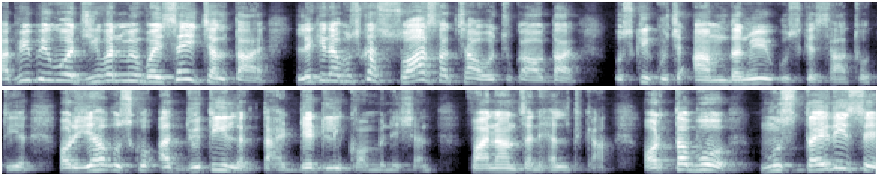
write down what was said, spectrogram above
अभी भी वो जीवन में वैसे ही चलता है, लेकिन अब उसका स्वास्थ्य अच्छा हो चुका होता है, उसकी कुछ आमदनी उसके साथ होती है और यह उसको अद्वितीय लगता है deadly combination finance and health का। और तब वो मुस्तैदी से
